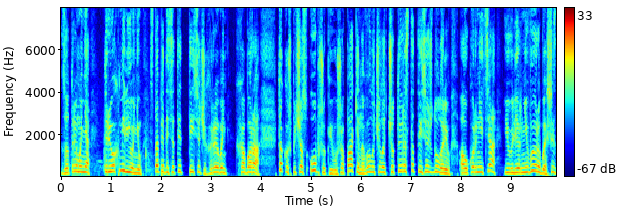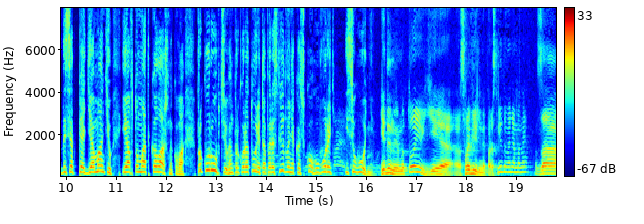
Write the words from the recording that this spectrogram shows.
за отримання 3 мільйонів 150 тисяч гривень хабара. Також під час обшуків у Шапакіна вилучили 400 тисяч доларів, а у Корніця ювелірні вироби, 65 діамантів і автомат Калашникова. Про корупцію в генпрокуратурі та переслідування Касько говорить і сьогодні. Єдиною метою є е, свавільне переслідування мене за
